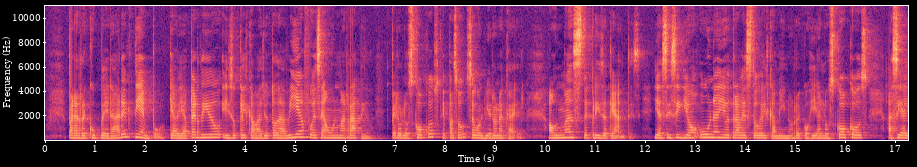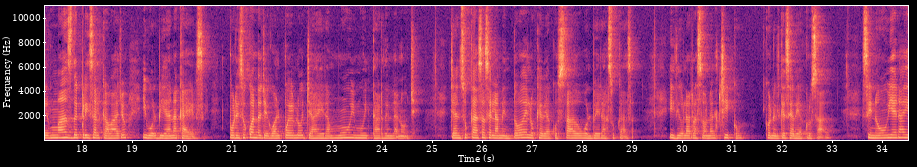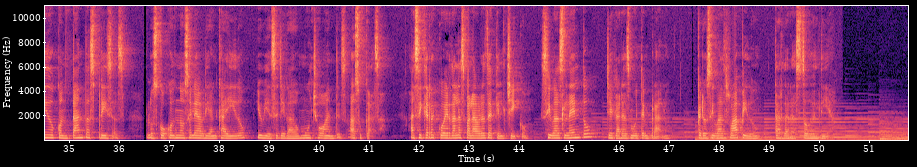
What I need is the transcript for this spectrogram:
Para recuperar el tiempo que había perdido hizo que el caballo todavía fuese aún más rápido, pero los cocos que pasó se volvieron a caer, aún más deprisa que antes. Y así siguió una y otra vez todo el camino, recogía los cocos, hacía ir más deprisa al caballo y volvían a caerse. Por eso cuando llegó al pueblo ya era muy, muy tarde en la noche. Ya en su casa se lamentó de lo que había costado volver a su casa y dio la razón al chico con el que se había cruzado. Si no hubiera ido con tantas prisas, los cocos no se le habrían caído y hubiese llegado mucho antes a su casa. Así que recuerda las palabras de aquel chico. Si vas lento, llegarás muy temprano, pero si vas rápido, tardarás todo el día.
